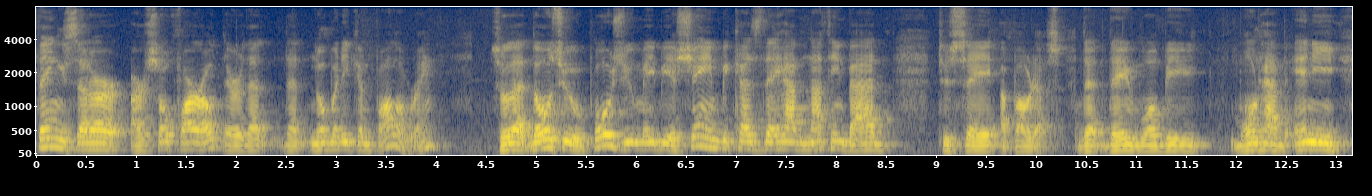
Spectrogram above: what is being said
things that are, are so far out there that, that nobody can follow, right? So that those who oppose you may be ashamed because they have nothing bad to say about us. That they will be won't have any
